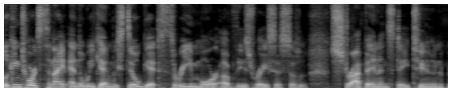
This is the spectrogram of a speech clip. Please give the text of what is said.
Looking towards tonight and the weekend, we still get three more of these races, so strap in and stay tuned.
